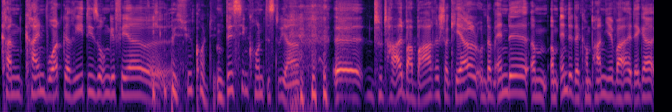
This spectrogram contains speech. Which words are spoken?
kann kein Wort Gareti so ungefähr. ich äh, ein bisschen konnte. ein bisschen konntest du ja. äh, total barbarischer Kerl und am Ende, am, am Ende der Kampagne war halt der,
